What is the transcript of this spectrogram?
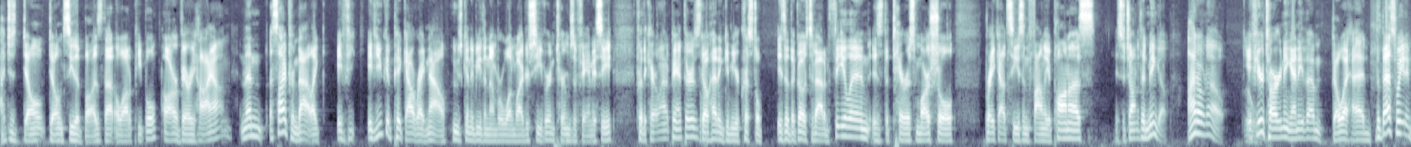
I just don't don't see the buzz that a lot of people are very high on. And then aside from that, like if you, if you could pick out right now who's going to be the number one wide receiver in terms of fantasy for the Carolina Panthers, go ahead and give me your crystal. Is it the ghost of Adam Thielen? Is the Terrace Marshall breakout season finally upon us? Is it Jonathan Mingo? I don't know. If you're targeting any of them, go ahead. The best way to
